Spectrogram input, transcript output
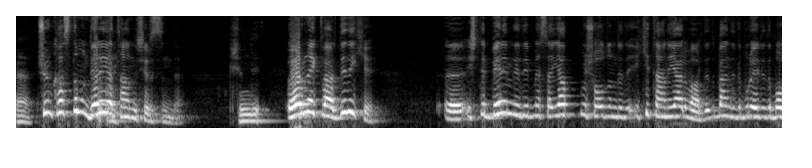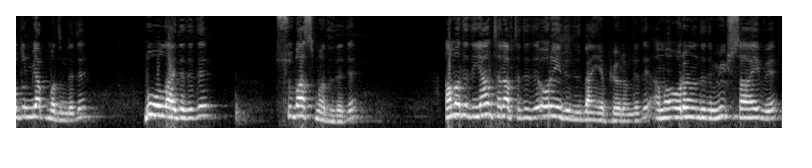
Evet. Çünkü Kastamonu dere yatağının içerisinde. Şimdi Örnek ver dedi ki e, işte benim dedi mesela yapmış olduğum dedi iki tane yer var dedi. Ben dedi buraya dedi bodrum yapmadım dedi. Bu olayda dedi su basmadı dedi. Ama dedi yan tarafta dedi orayı dedi ben yapıyorum dedi. Ama oranın dedi mülk sahibi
